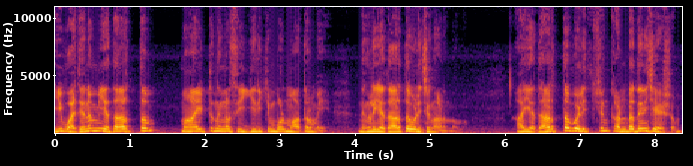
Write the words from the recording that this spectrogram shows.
ഈ വചനം യഥാർത്ഥമായിട്ട് നിങ്ങൾ സ്വീകരിക്കുമ്പോൾ മാത്രമേ നിങ്ങൾ യഥാർത്ഥ വെളിച്ചം കാണുന്നുള്ളൂ. ആ യഥാർത്ഥ വെളിച്ചം കണ്ടതിന് ശേഷം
